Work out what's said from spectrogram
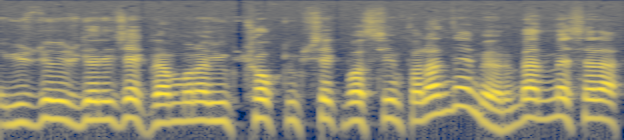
yüzde yüz gelecek. Ben buna yük, çok yüksek basayım falan demiyorum. Ben mesela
